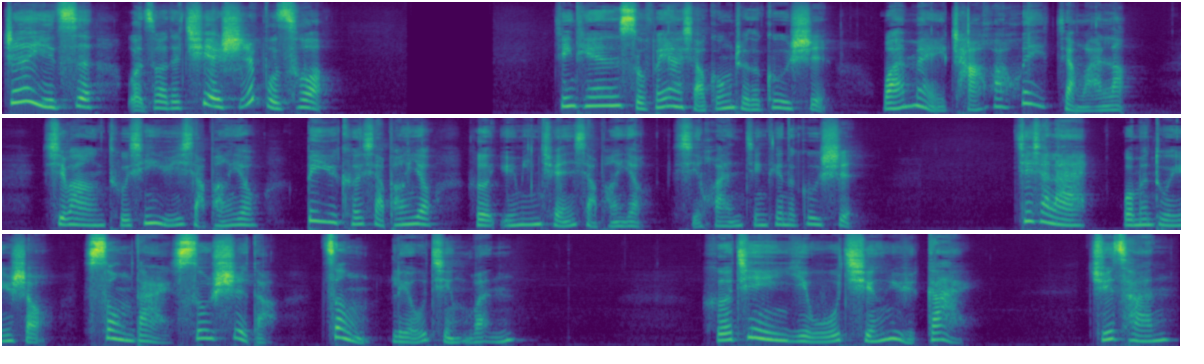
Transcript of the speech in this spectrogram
这一次我做的确实不错。”今天苏菲亚小公主的故事《完美茶话会》讲完了，希望涂心雨小朋友、碧玉可小朋友和于明全小朋友喜欢今天的故事。接下来我们读一首宋代苏轼的《赠刘景文》：“荷尽已无擎雨盖。”菊残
